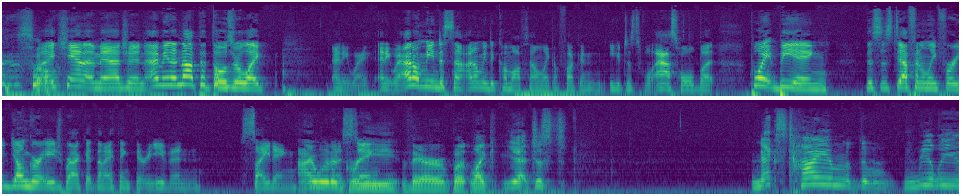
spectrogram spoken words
so I can't imagine. I mean, and not that those are like. Anyway, anyway, I don't mean to sound. I don't mean to come off sound like a fucking egotistical asshole. But point being, this is definitely for a younger age bracket than I think they're even citing. I would listing. agree there, but like, yeah, just next time, really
